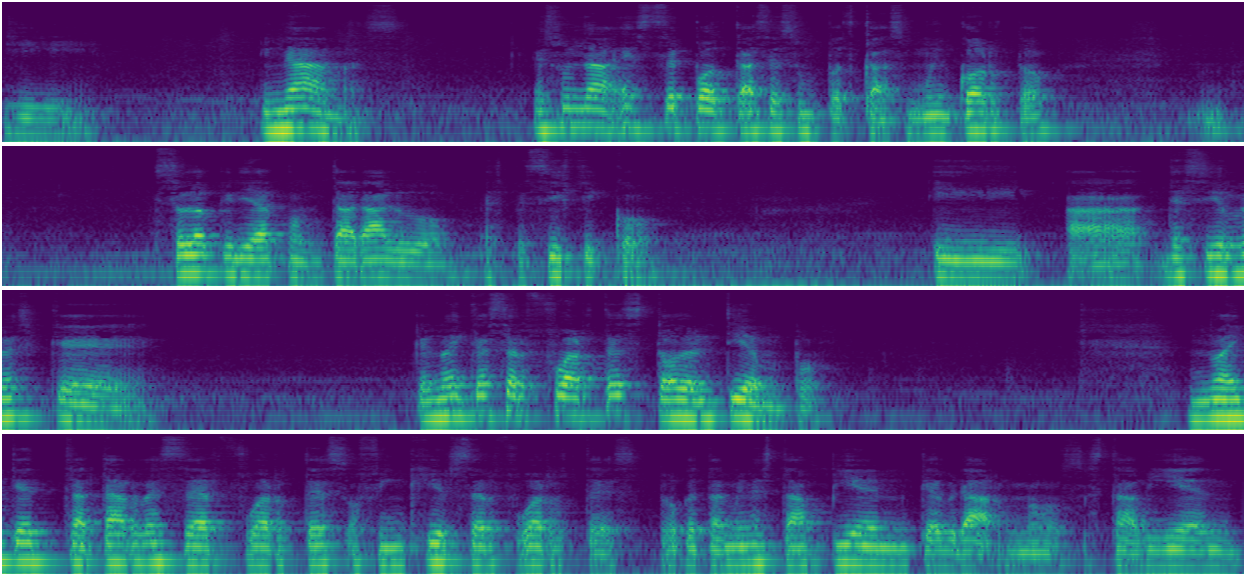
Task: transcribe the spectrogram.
Y, y nada más. Es una, este podcast es un podcast muy corto Solo quería contar algo específico y ah, decirles que, que no hay que ser fuertes todo el tiempo. No hay que tratar de ser fuertes o fingir ser fuertes, porque también está bien quebrarnos, está bien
